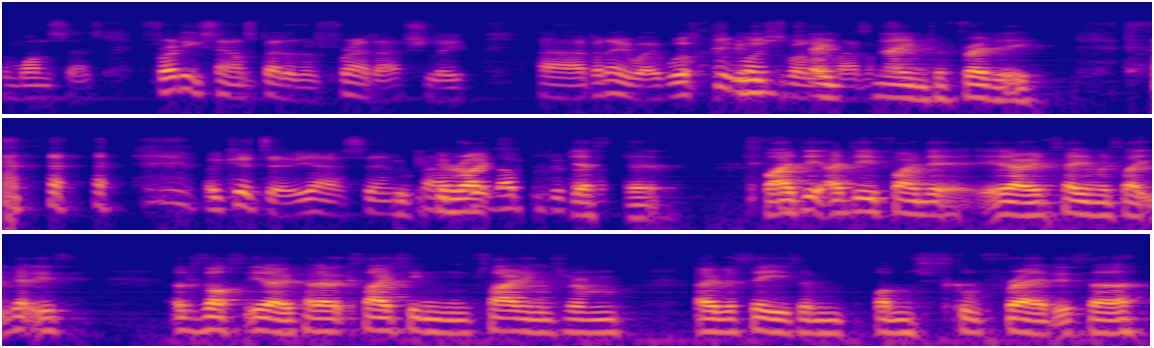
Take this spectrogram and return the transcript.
in one sense. Freddie sounds better than Fred, actually. Uh, but anyway, we'll, we won't dwell on change his that. name to Freddie. we could do, yes. Um, You uh, could write that would be it. But I do, I do find it, you know, entertaining. when It's like you get these exhaust, you know, kind of exciting signings from overseas, and one just called Fred. It's uh,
